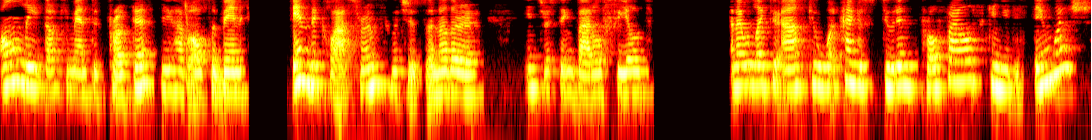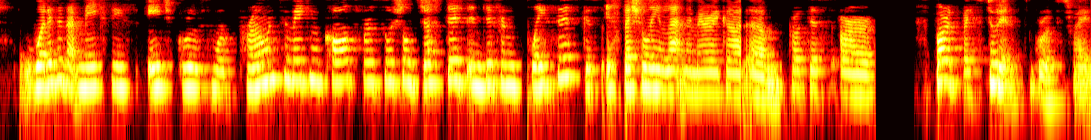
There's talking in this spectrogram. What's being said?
only documented protests, you have also been in the classrooms, which is another interesting battlefield. And I would like to ask you what kind of student profiles can you distinguish? What is it that makes these age groups more prone to making calls for social justice in different places? Because, especially in Latin America, um, protests are sparked by student groups, right?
